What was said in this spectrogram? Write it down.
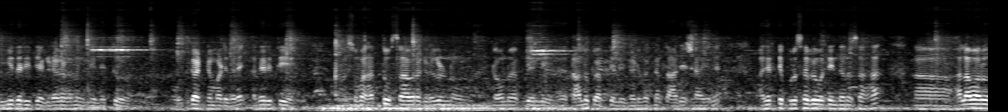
ವಿವಿಧ ರೀತಿಯ ಗಿಡಗಳನ್ನು ಇಲ್ಲಿ ನೆಟ್ಟು ಉದ್ಘಾಟನೆ ಮಾಡಿದ್ದಾರೆ. ಅದೇ ರೀತಿ ಸುಮಾರು ಹತ್ತು ಸಾವಿರ ಗಿಡಗಳನ್ನು ಟೌನ್ ವ್ಯಾಪ್ತಿಯಲ್ಲಿ, ತಾಲೂಕು ವ್ಯಾಪ್ತಿಯಲ್ಲಿ ನೆಡಬೇಕಂತ ಆದೇಶ ಆಗಿದೆ. ಅದೇ ರೀತಿ ಪುರಸಭೆ ವತಿಯಿಂದನೂ ಸಹ ಹಲವಾರು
